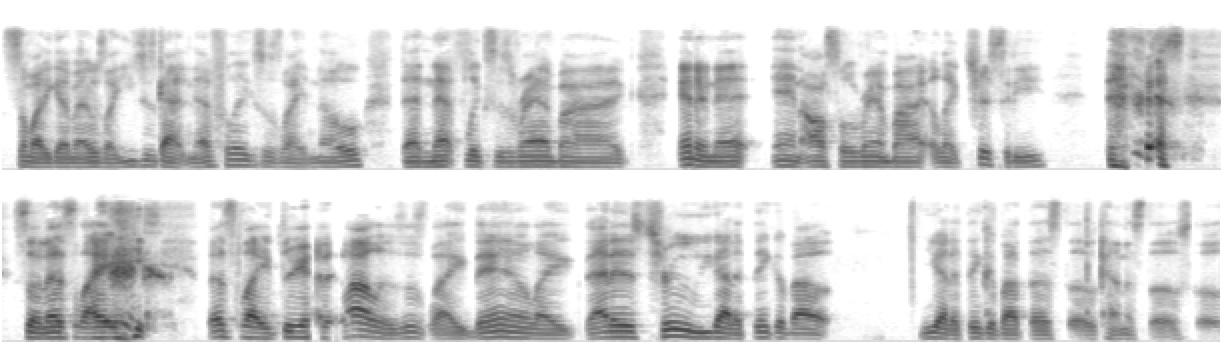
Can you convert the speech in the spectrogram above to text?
somebody got mad. It was like you just got Netflix. It was like no, that Netflix is ran by internet and also ran by electricity. so that's like that's like three hundred dollars. It's like damn, like that is true. You got to think about you got to think about that stuff, kind of stuff. So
